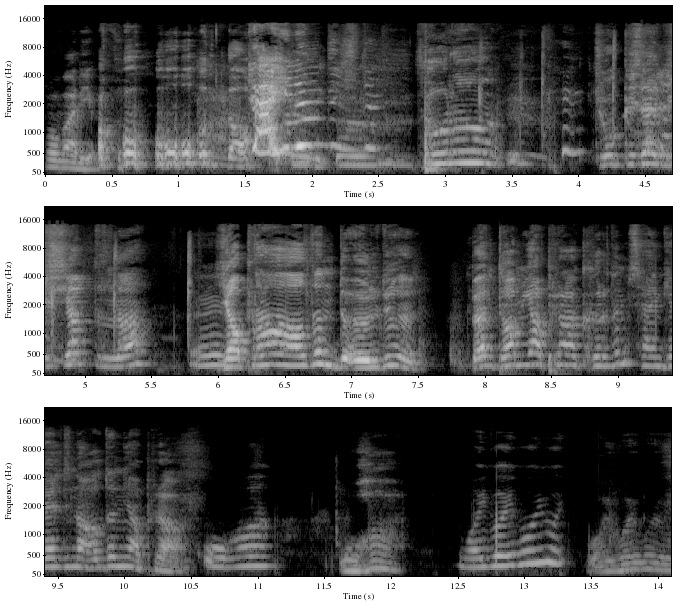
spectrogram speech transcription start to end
O var ya. ya yine mi düştün? Doğru. Çok güzel bir şey yaptın lan. Evet. Yaprağı aldın da öldün. Ben tam yaprağı kırdım sen geldin aldın yaprağı. Oha. Oha. Vay vay vay vay. Vay vay vay vay.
